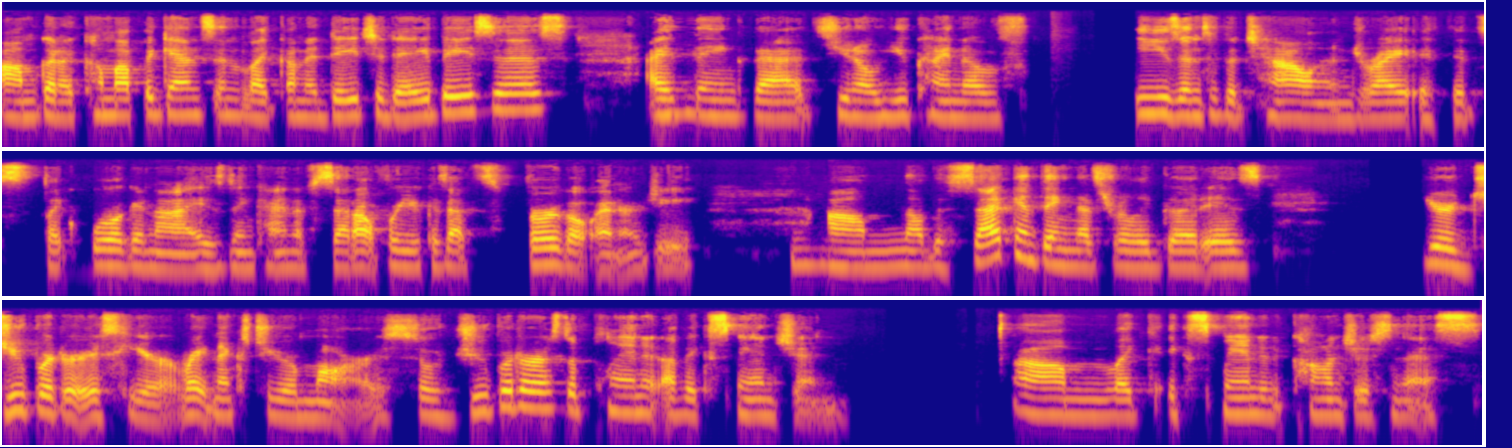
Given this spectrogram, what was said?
um, going to come up against, and like on a day to day basis, I mm-hmm. think that you know you kind of ease into the challenge, right? If it's like organized and kind of set out for you, because that's Virgo energy. Mm-hmm. Um, now the second thing that's really good is your Jupiter is here right next to your Mars. So Jupiter is the planet of expansion, um, like expanded consciousness.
